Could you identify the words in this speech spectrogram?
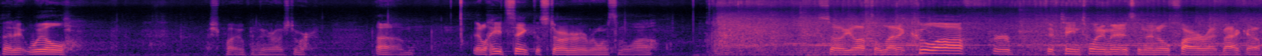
that it will. I should probably open the garage door. Um, it'll heat sink the starter every once in a while. So you'll have to let it cool off for 15, 20 minutes and then it'll fire right back up.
